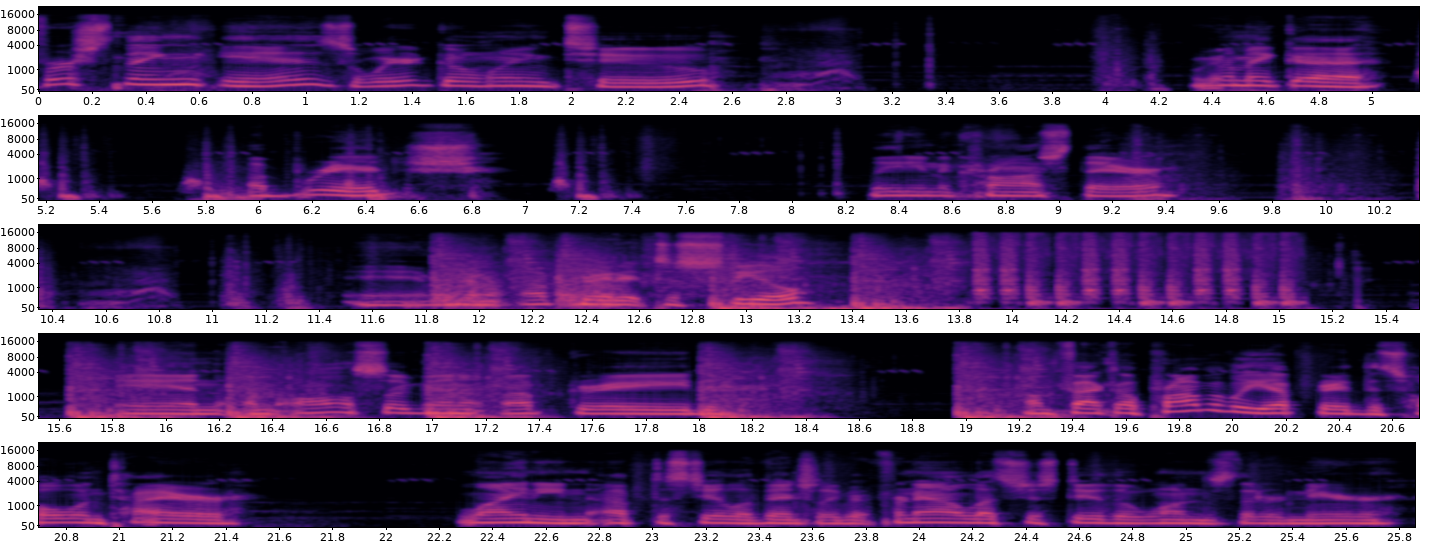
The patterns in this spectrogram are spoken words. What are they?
first thing is we're going to we're gonna make a a bridge leading across there. And we're to upgrade it to steel. And I'm also to upgrade... In fact, I'll probably upgrade this whole entire lining up to steel eventually. But for now, let's just do the ones that are near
